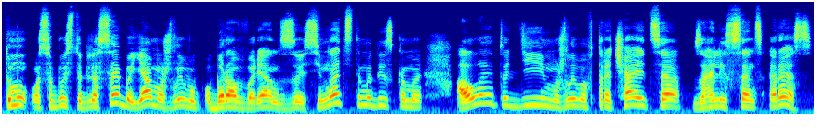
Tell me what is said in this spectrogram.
Тому особисто для себе я, можливо, обирав варіант з 17 дисками, але тоді, можливо, втрачається взагалі сенс РС.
